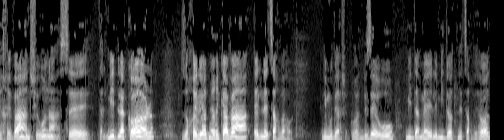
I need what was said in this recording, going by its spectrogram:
וכיוון שהוא נעשה תלמיד לכל, זוכה להיות מרכבה אל נצח והוד. לימודי השם. כלומר, בזה הוא מדמה למידות נצח והוד,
